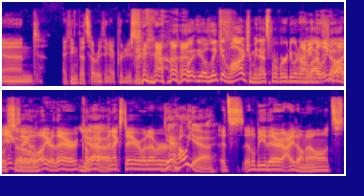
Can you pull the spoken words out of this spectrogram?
And I think that's everything I produce right now. But you know, Lincoln Lodge, I mean, that's where we're doing our I mean, live link show. yeah, so exactly. While you're there, come Yeah. back the next day or whatever. yeah, hell yeah, It's it'll be there. I don't know. It's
